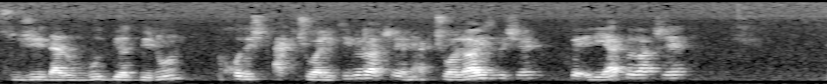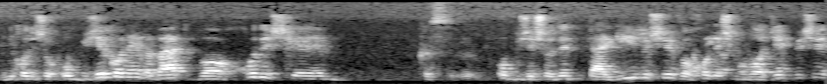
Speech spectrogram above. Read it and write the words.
سوژه درون بود بیاد بیرون خودش actuality ببخشه یعنی actualize بشه فعلیت ببخشه یعنی خودش رو ابژه کنه و بعد با خودش که ابژه شده درگیر بشه با خودش مواجه بشه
